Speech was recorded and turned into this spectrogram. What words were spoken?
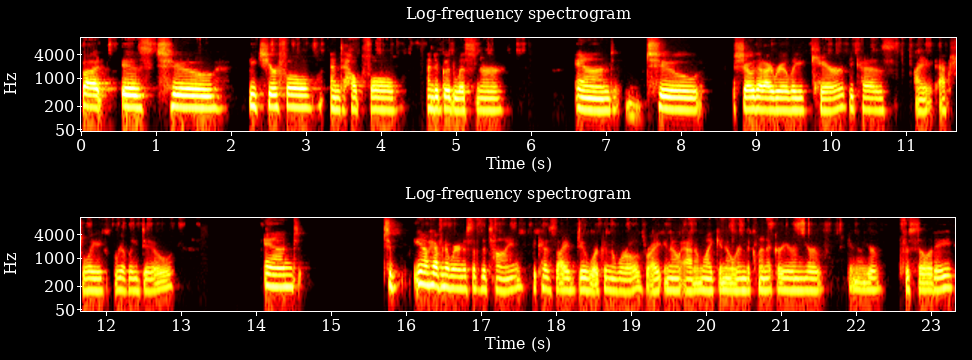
but is to be cheerful and helpful and a good listener and to show that I really care because I actually really do. And to you know have an awareness of the time because I do work in the world, right? You know, Adam, like you know, we're in the clinic or you're in your you know your facility,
